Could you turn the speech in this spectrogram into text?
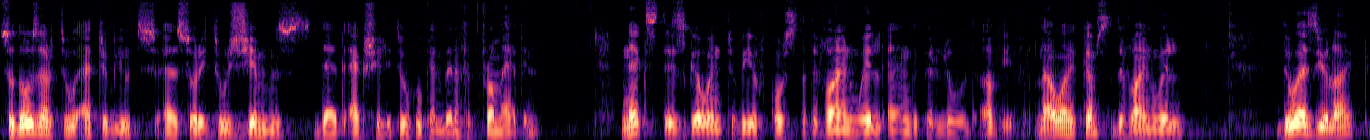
So those are two attributes, uh, sorry, two gems that actually Toku can benefit from having. Next is going to be, of course, the Divine Will and the Prelude of Evil. Now, when it comes to Divine Will, do as you like,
